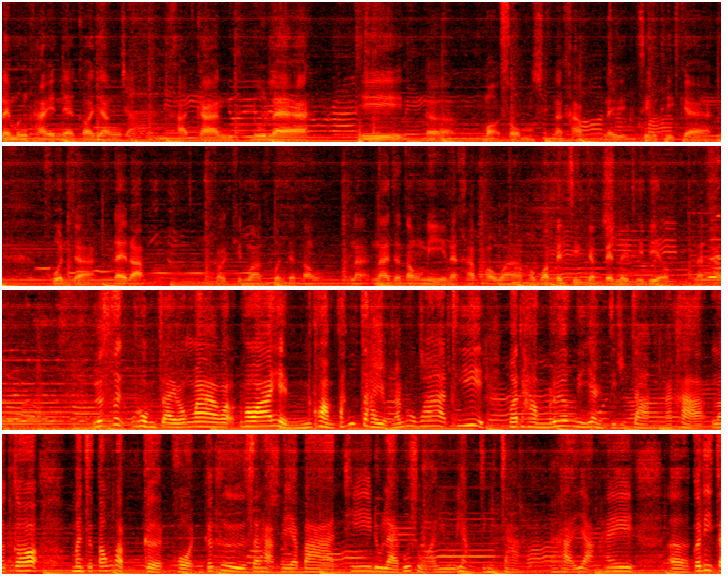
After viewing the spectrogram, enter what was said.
ในเมืองไทยเนี่ยก็ยังขาดการดูแลที่เหมาะสมนะครับในสิ่งที่แกควรจะได้รับ ก็คิดว่าควรจะต้องนาน่าจะต้องมีนะครับ เพราะว่าผมว่าเป็นสิ่งจำเป็นเลยทีเดียวนะครับ รู้สึกภูมิใจมากๆเพราะว่าเห็นความตั้งใจของท่านผู้ว่าที่มาทำเรื่องนี้อย่างจริงจังนะคะ แล้วก็มันจะต้องแบบเกิดผลก็คือสถานพยาบาลที่ดูแลผู้สูงอายุอย่างจริงจัง นะคะอยากให้ก็ดีใจ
